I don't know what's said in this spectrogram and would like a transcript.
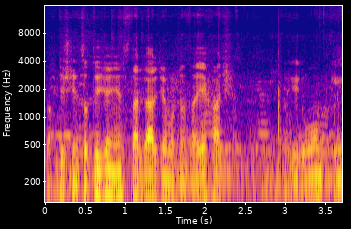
praktycznie co tydzień jest w Stargardzie, można zajechać. Takie gołąbki.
